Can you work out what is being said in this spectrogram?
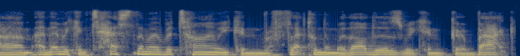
um, and then we can test them over time. We can reflect on them with others. We can go back.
